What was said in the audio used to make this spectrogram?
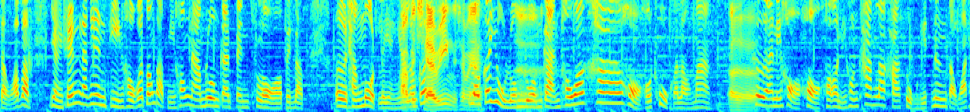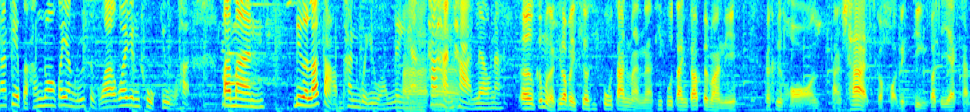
แต่ว่าแบบอย่างเช่นนักเรียนจีนเขาก็ต้องแบบมีห้องน้ำรวมกันเป็นฟลอร์เป็นแบบเออทั้งหมดอะไรอย่างเงี้อ่ายเป็แล้นวก็ sharing ใช่ไหมเราก็อยู่รวมเออๆกัน เพราะว่าค่าหอเขาถูกกับเรามาก เออ คืออันนี้หอหอหออันนี้ค่อนข้างราคาสูงนิดนึง แต่ว่าถ้าเทียบกับข้างนอกก็ยังรู้สึกว่าว่ายังถูกอยู่ค่ะ ประมาณ เดือนละ 3,000กว่าหยวนอะไรเงี้ยอ่า ถ้าหารหารแล้วนะ เออก็เหมือนกับที่เราไปเที่ยวที่ฟูตันมันนะที่ฟูตันก็ประมาณนี้ก็คือหอต่างชาติกับหอเด็กจีนก็จะแยกกัน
